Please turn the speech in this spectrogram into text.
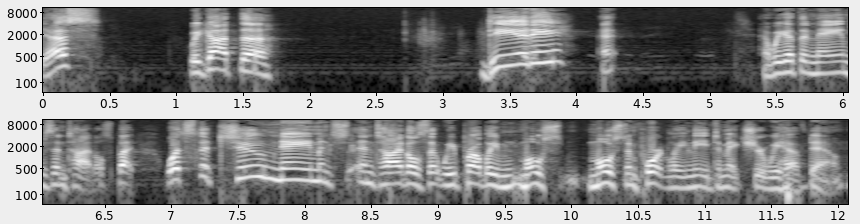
Yes. We got the deity and we got the names and titles. But what's the two names and, and titles that we probably most most importantly need to make sure we have down?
